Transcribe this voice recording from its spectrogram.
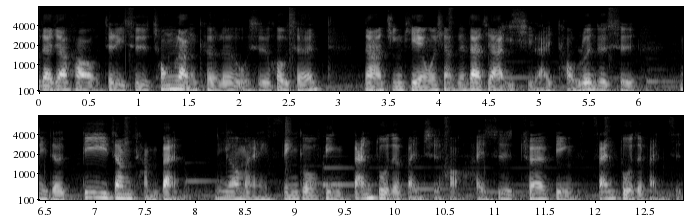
大家好，这里是冲浪可乐，我是后成。那今天我想跟大家一起来讨论的是，你的第一张长板，你要买 Single Fin 单舵的板子好，还是 Trail Fin 三舵的板子，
